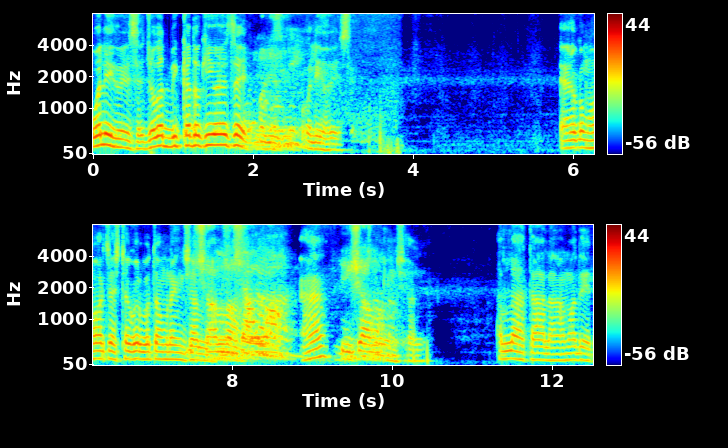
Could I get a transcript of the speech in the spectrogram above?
ওলি হয়েছে। জগৎ বিখ্যাত কি হয়েছে? ওলি হয়েছে। এরকম হওয়ার চেষ্টা করব তো আমরা ইনশাল্লাহ হ্যাঁ? ইনশাল্লাহ আল্লাহ তাআলা আমাদের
